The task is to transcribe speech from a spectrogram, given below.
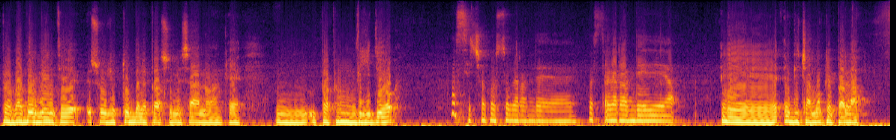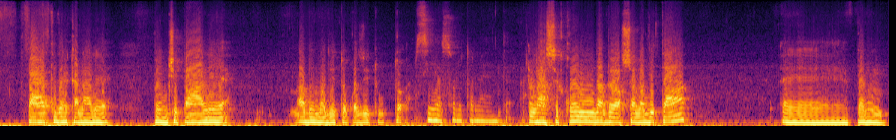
Probabilmente su YouTube le prossime saranno anche mh, proprio un video. Ah sì, c'è grande, questa grande idea. E, e diciamo che per la parte del canale principale abbiamo detto quasi tutto. Sì, assolutamente. La seconda grossa novità eh, per non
